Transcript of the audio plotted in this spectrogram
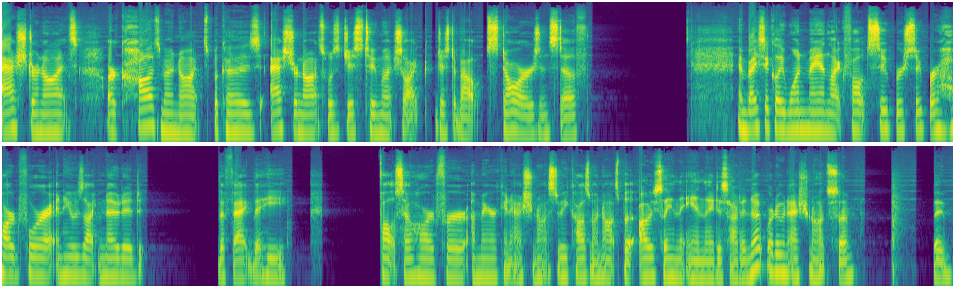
astronauts or cosmonauts because astronauts was just too much like just about stars and stuff. And basically, one man like fought super, super hard for it, and he was like noted the fact that he fought so hard for American astronauts to be cosmonauts. But obviously, in the end, they decided, nope, we're doing astronauts. So, boom,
